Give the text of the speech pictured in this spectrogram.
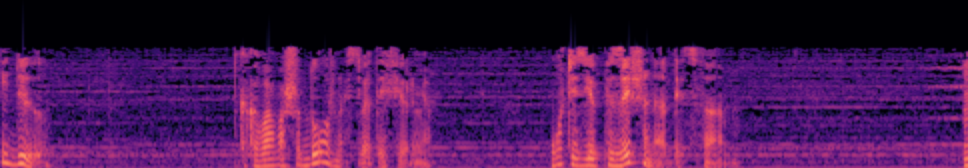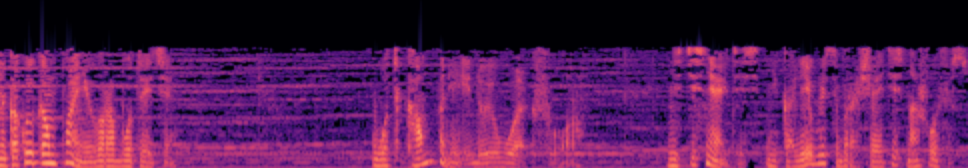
he do? Какова ваша должность в этой фирме? What is your position at this firm? На какую компанию вы работаете? What company do you work for? Не стесняйтесь, не колеблясь, обращайтесь в наш офис.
